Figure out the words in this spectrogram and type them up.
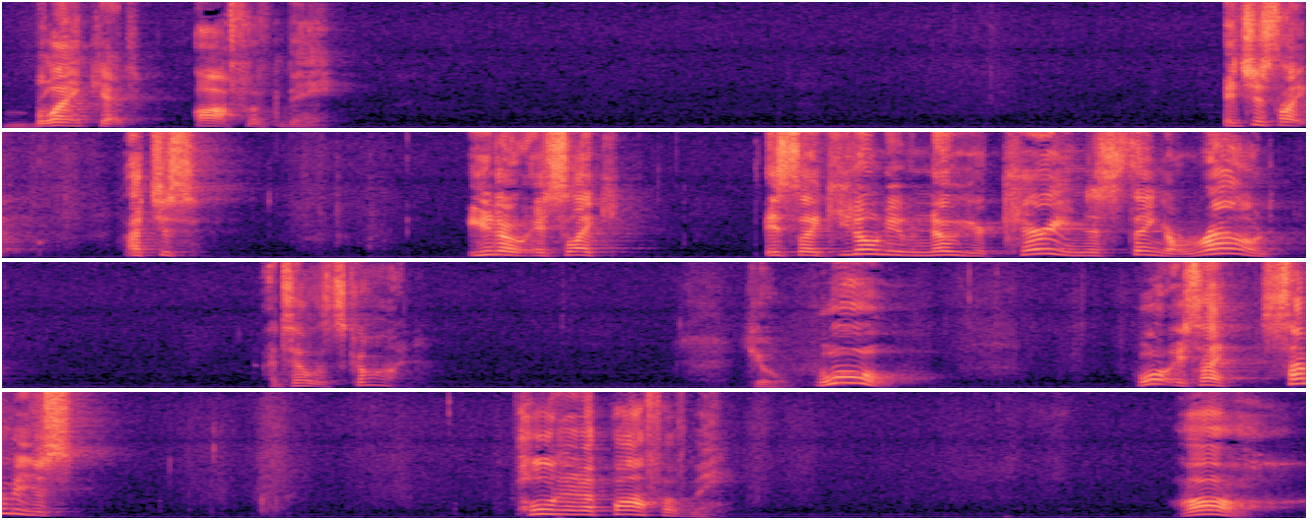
blanket off of me. It's just like, I just, you know, it's like, it's like you don't even know you're carrying this thing around until it's gone. You, whoa, whoa, it's like somebody just pulled it up off of me. Oh.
